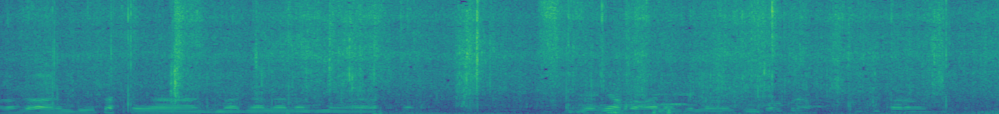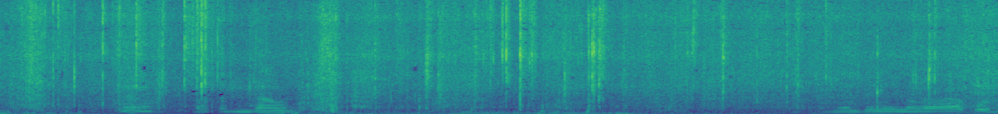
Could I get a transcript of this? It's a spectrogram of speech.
Walang gaanong butas, kaya gumagala lang yan, baka nandiyan lang yung cobra. Dito parang... Ayan, oh. Patag yung dahon. Nandiyan na yung mga habon.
